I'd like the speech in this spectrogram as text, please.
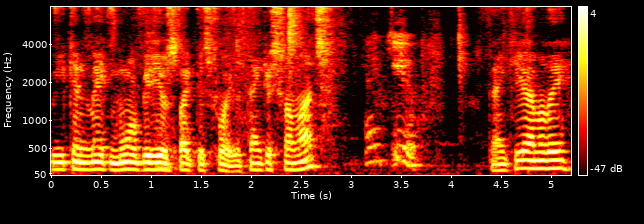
we can make more videos like this for you. Thank you so much. Thank you. Thank you, Emily.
